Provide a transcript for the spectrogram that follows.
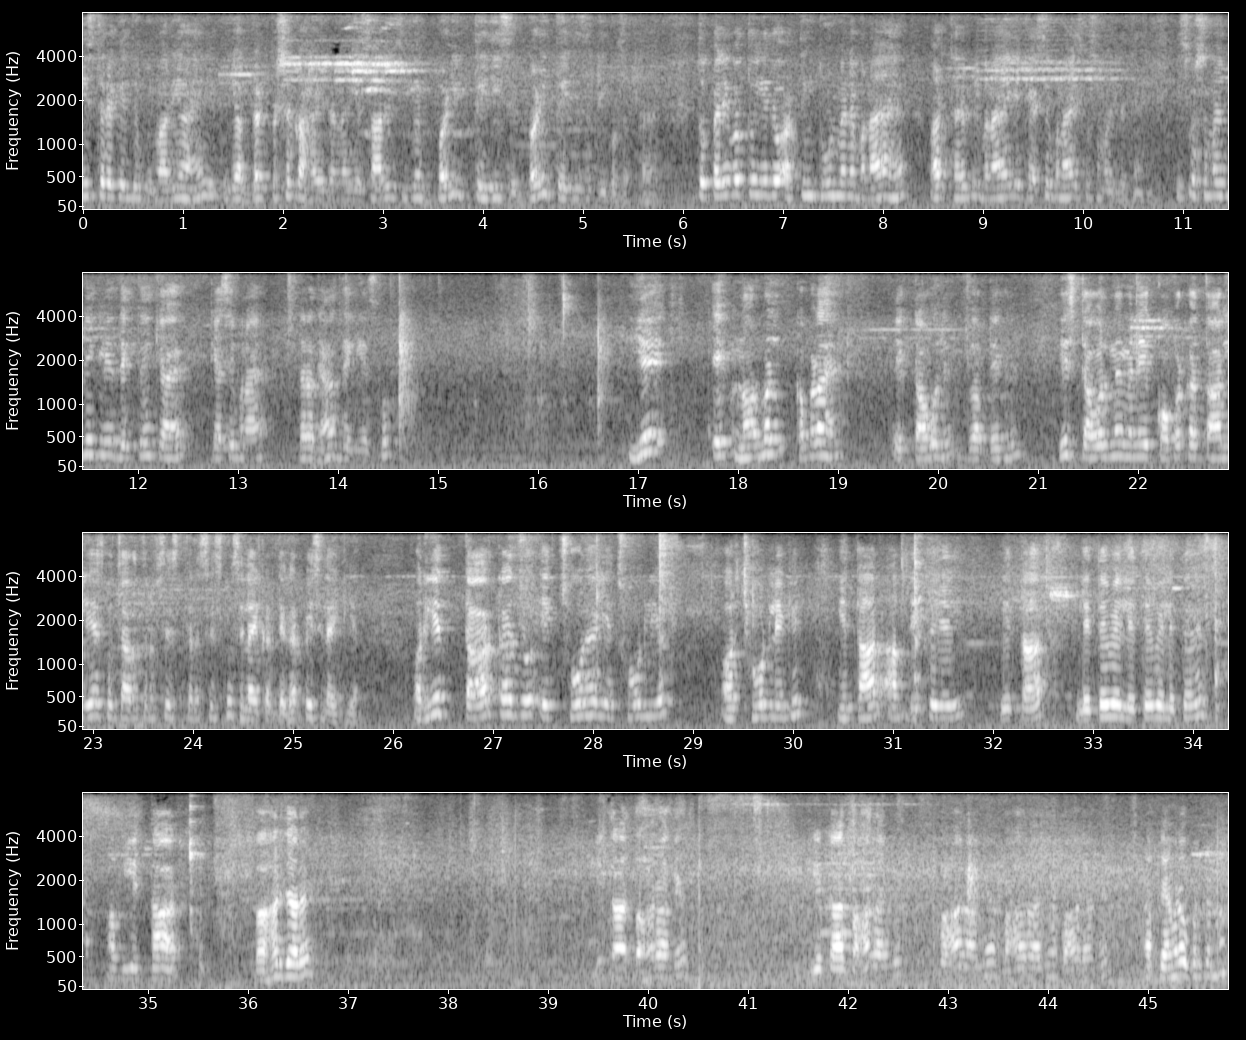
इस तरह की जो बीमारियाँ हैं, या ब्लड प्रेशर का हाई रहना ये सारी चीज़ें बड़ी तेज़ी से, बड़ी तेज़ी से ठीक हो सकता है। तो पहली बात तो ये जो अर्थिंग टूल मैंने बनाया है अर्थ थेरेपी बनाया, ये कैसे बनाया, इसको समझ लेते हैं। इसको समझने के लिए देखते हैं क्या है, कैसे बनाया, ज़रा ध्यान देखिए इसको। ये एक नॉर्मल कपड़ा है, एक टावल है, जो आप देख रहे हैं। इस टावल में मैंने एक कॉपर का तार लिया, इसको चारों तरफ़ से इस तरह से इसको सिलाई कर दिया, घर पे सिलाई किया। और ये तार का जो एक छोर है, ये छोड़ लिया और छोड़ लेके ये तार आप देखते जाइए ये तार लेते हुए लेते हुए लेते हुए, अब ये तार बाहर जा रहा है। ये तार बाहर आ गया। ये तार बाहर आ गया, बाहर आ गया, बाहर आ गया, बाहर आ गया। अब कैमरा ऊपर करना।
